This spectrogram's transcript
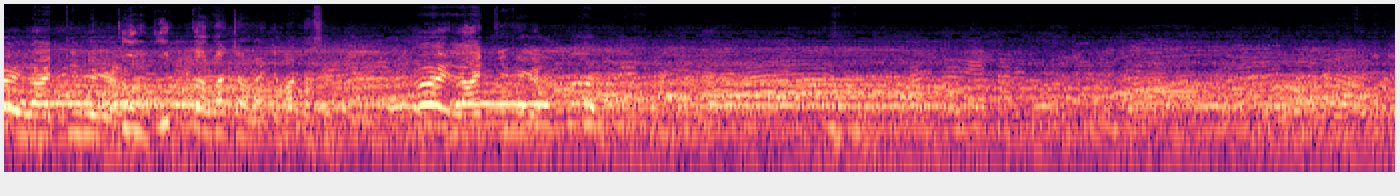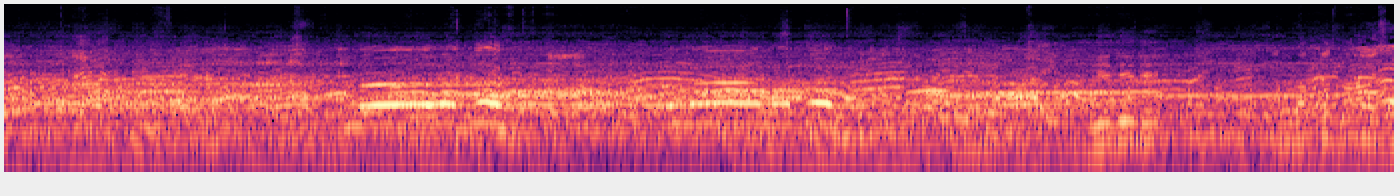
এই লাইট টিভি গেল কুত্তার বাচ্চা লাইটে মারতাছে এই লাইট টিভি গেল দিয়ে দিয়ে দে আল্লাহ কত মারা হয়েছে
